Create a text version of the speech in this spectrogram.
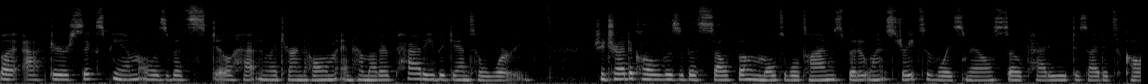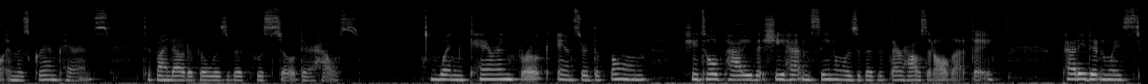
But after 6 p.m., Elizabeth still hadn't returned home, and her mother, Patty, began to worry. She tried to call Elizabeth's cell phone multiple times, but it went straight to voicemail, so Patty decided to call Emma's grandparents to find out if Elizabeth was still at their house. When Karen Brooke answered the phone, she told Patty that she hadn't seen Elizabeth at their house at all that day. Patty didn't waste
